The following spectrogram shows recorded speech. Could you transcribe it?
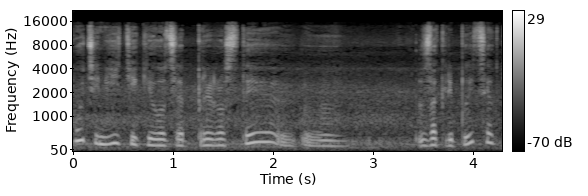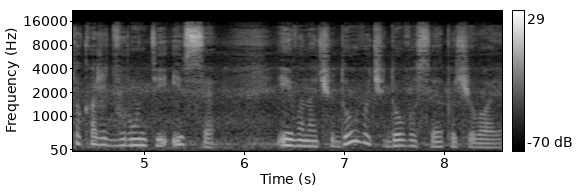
потім їй тільки оце прирости, е, закріпиться, як то кажуть, в ґрунті, і все. І вона чудово, чудово себе почуває.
